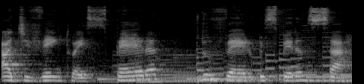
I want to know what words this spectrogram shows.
Advento à espera do verbo esperançar.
